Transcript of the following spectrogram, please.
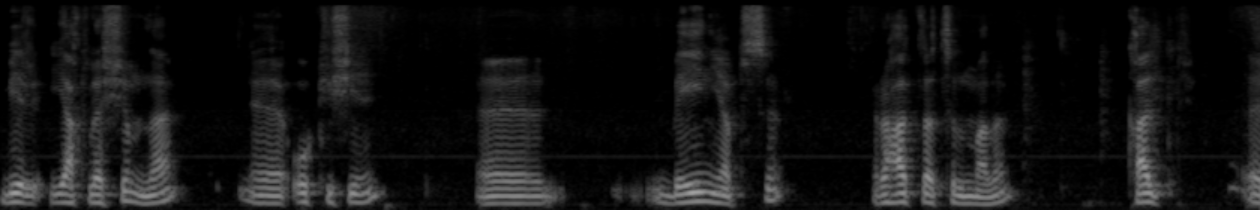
bir yaklaşımla e, o kişinin e, beyin yapısı rahatlatılmalı kalp e,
